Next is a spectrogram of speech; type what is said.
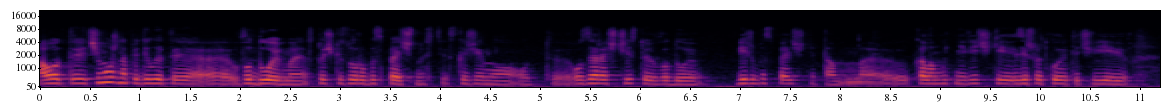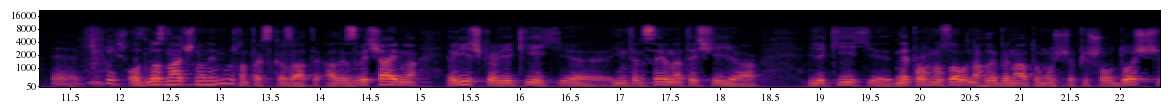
А от е, чи можна поділити е, водойми з точки зору безпечності? Скажімо, от е, озера з чистою водою більш безпечні, там каламутні річки зі швидкою течією більш? Однозначно не можна так сказати, але звичайно річка, в якій інтенсивна течія, в якій е, не прогнозована глибина, тому що пішов дощ,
